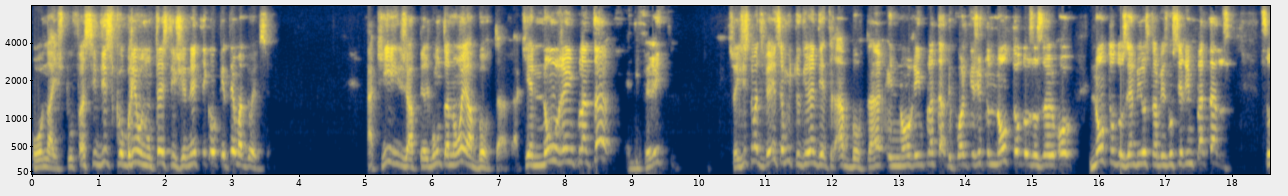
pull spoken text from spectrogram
ou na estufa, se descobriu num teste genético que tem uma doença. Aqui já a pergunta não é abortar, aqui é não reimplantar, é diferente. Só existe uma diferença muito grande entre abortar e não reimplantar. De qualquer jeito, não todos os não todos os embriões talvez vão ser reimplantados. Só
